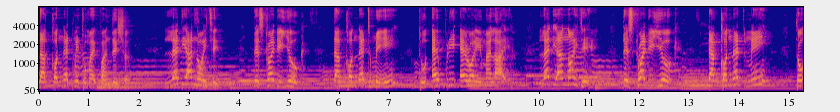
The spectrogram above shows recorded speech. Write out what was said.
that connect me to my foundation. Let the anointing destroy the yoke that connect me to every error in my life. Let the anointing destroy the yoke that connect me to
